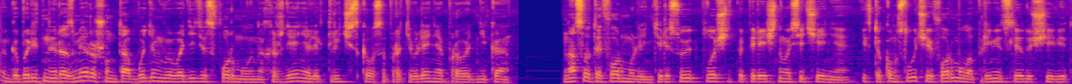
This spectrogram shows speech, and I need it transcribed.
Габаритные размеры шунта будем выводить из формулы нахождения электрического сопротивления проводника. Нас в этой формуле интересует площадь поперечного сечения, и в таком случае формула примет следующий вид.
